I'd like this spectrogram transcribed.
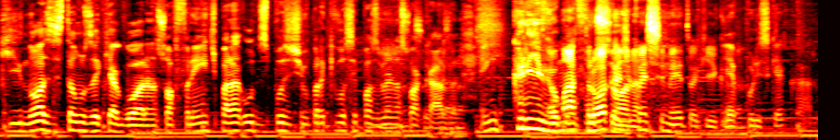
que nós estamos aqui agora na sua frente para o dispositivo para que você possa ver na sua casa. cara. É incrível É uma troca de funciona. conhecimento aqui, E cara. é por isso que é caro.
